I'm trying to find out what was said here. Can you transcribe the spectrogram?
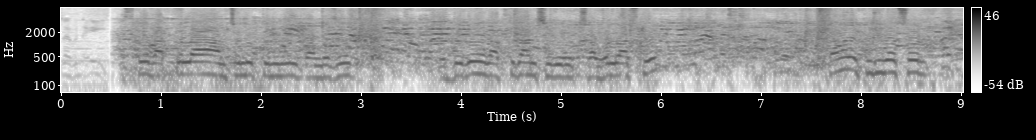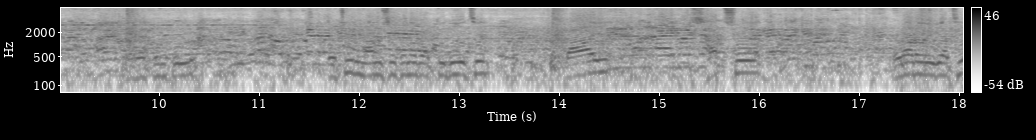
seven eight আজকে বাতকুল্লা আঞ্চলিক তৃণমূল কংগ্রেসের উদ্যোগে রক্তদান শিবির উৎসব হলো আজকে। আমাদের কুড়ি বছর এরকম প্রচুর মানুষ এখানে রক্ত দিয়েছে। প্রায় সাতশো ওভার হয়ে গেছে।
